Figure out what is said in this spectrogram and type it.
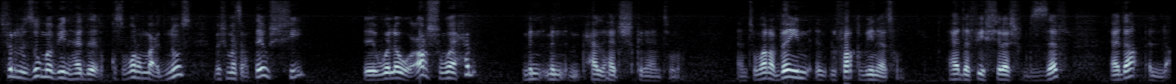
تفرزوا ما بين هذا القزبر ومعدنوس باش ما تعطيوش شي ولو عرش واحد من من بحال هذا الشكل هانتوما. هانتوما راه باين الفرق بيناتهم. هذا فيه شراش بزاف. هذا لا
